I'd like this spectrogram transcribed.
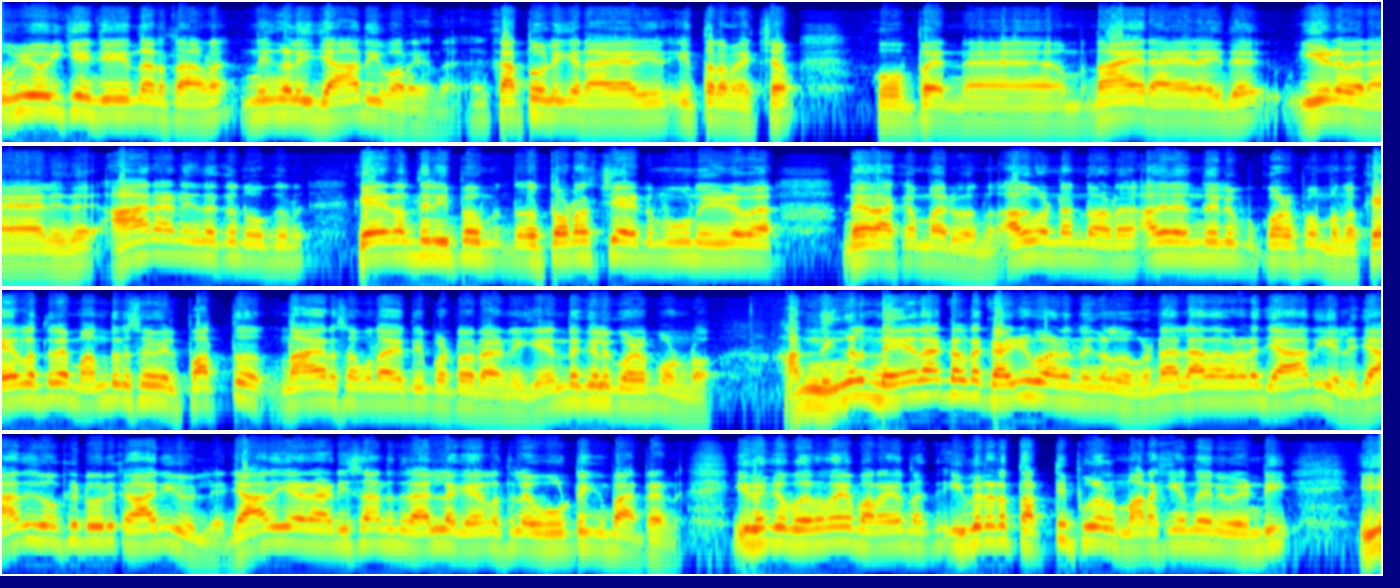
ഉപയോഗിക്കുകയും ചെയ്യുന്നിടത്താണ് നിങ്ങൾ ഈ ജാതി പറയുന്നത്. കത്തോലിക്കനായാൽ ഇത്ര മെച്ചം പിന്നെ നായരായാലും ഇത് ഈഴവനായാലും ഇത്. ആരാണ് ഇതൊക്കെ നോക്കുന്നത്? കേരളത്തിൽ ഇപ്പം തുടർച്ചയായിട്ട് മൂന്ന് ഈഴവ നേതാക്കന്മാർ വന്നു. അതുകൊണ്ട് എന്താണ്? അതിനെന്തെങ്കിലും കുഴപ്പം വന്നു? കേരളത്തിലെ മന്ത്രിസഭയിൽ പത്ത് നായർ സമുദായത്തിൽപ്പെട്ടവരാണ് എന്തെങ്കിലും കുഴപ്പമുണ്ടോ? അത് നിങ്ങൾ നേതാക്കളുടെ കഴിവാണ്. നിങ്ങൾ നോക്കേണ്ടത് അല്ലാതെ അവരുടെ ജാതിയല്ല. ജാതി നോക്കിയിട്ട് ഒരു കാര്യമില്ല ജാതിയുടെ അടിസ്ഥാനത്തിലല്ല കേരളത്തിലെ വോട്ടിംഗ് പാറ്റേൺ. ഇതൊക്കെ വെറുതെ പറയുന്ന ഇവരുടെ തട്ടിപ്പുകൾ മറയ്ക്കുന്നതിന് വേണ്ടി ഈ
